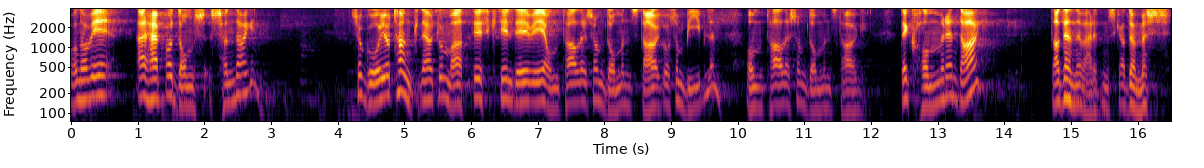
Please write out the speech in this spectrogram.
Og når vi er her på domssøndagen, så går jo tankene automatisk til det vi omtaler som dommens dag, og som Bibelen omtaler som dommens dag. Det kommer en dag da denne verden skal dømmes.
